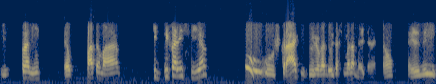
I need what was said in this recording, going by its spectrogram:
E para mim, é o patamar que diferencia o, os craques dos jogadores acima da média, né? Então, ele,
